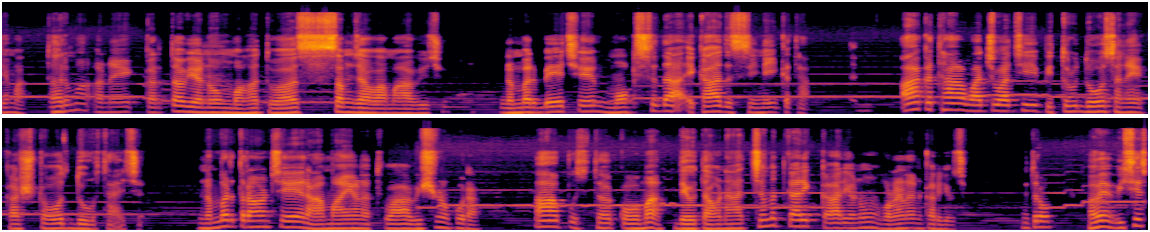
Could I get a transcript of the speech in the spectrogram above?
જેમાં ધર્મ અને કર્તવ્યનું મહત્વ સમજાવવામાં આવ્યું છે. નંબર બે છે, મોક્ષદા એકાદશીની કથા. આ કથા વાંચવાથી પિતૃદોષ અને કષ્ટો દૂર થાય છે. નંબર ત્રણ છે, રામાયણ અથવા વિષ્ણુપુરા આ પુસ્તકોમાં દેવતાઓના ચમત્કારિક કાર્યનું વર્ણન કર્યું છે. મિત્રો, હવે વિશેષ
